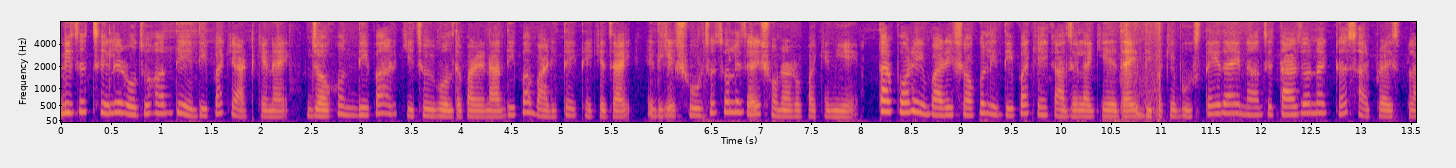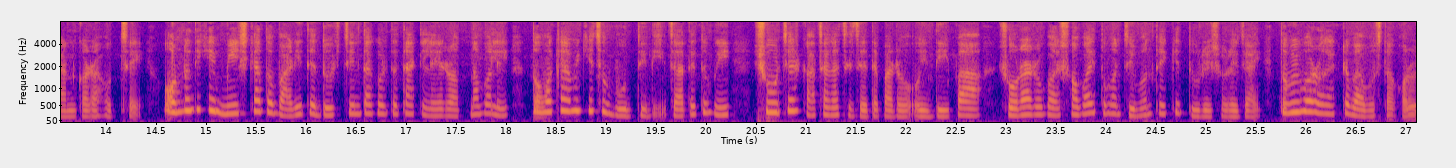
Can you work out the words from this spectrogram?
নিজের ছেলের অজুহাত দিয়ে দীপাকে আটকে নেয়। যখন দীপা আর কিছুই বলতে পারে না, দীপা বাড়িতেই থেকে যায়। এদিকে সূর্য চলে যায় সোনারূপাকে নিয়ে। তারপরেই বাড়ির সকলে দীপাকে কাজে লাগিয়ে দেয়। দীপাকে বুঝতেই দেয় না যে তার জন্য একটা সারপ্রাইজ প্ল্যান করা হচ্ছে। অন্যদিকে মিশকা তো বাড়িতে দুশ্চিন্তা করতে থাকলে রত্না বলে, তোমাকে আমি কিছু বুদ্ধি দিই যাতে তুমি সূর্যের কাছাকাছি যেতে পারো। ওই দীপা সোনারূপা সবাই তোমার জীবন থেকে দূরে সরে যায়। তুমি বরং একটা ব্যবস্থা করো।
